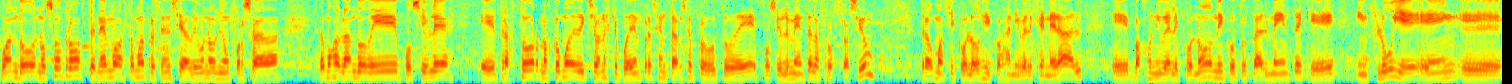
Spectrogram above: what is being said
Cuando nosotros tenemos, estamos en presencia de una unión forzada, estamos hablando de posibles eh, trastornos como de adicciones que pueden presentarse producto de posiblemente la frustración traumas psicológicos a nivel general, eh, bajo nivel económico totalmente, que influye en eh,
